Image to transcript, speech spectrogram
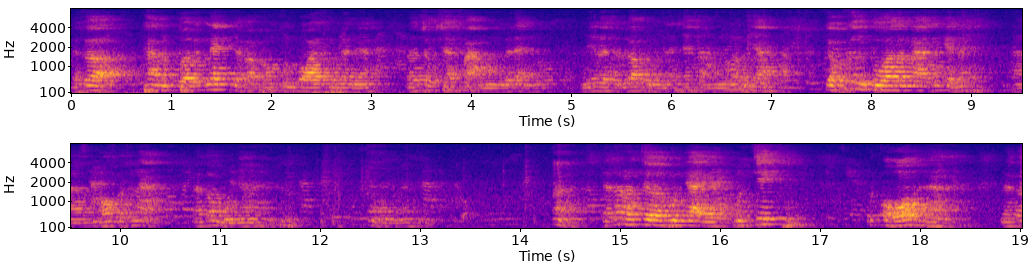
แล้วก็ถ้ามันตัวเล็กๆแบบของคุณบอยคุณอะไรเนี่ยเราต้องใช้ฝ่ามือก็ได้นะอันนี้เราจะรอบตัวนะใช้ฝ่ามือเราพยายามเกือบครึ่งตัวทำงานสังเกตไหม มองไปข้างหน้าแล้วก็หมุนอย่างนี้อ่าอ่าแต่ถ้าเราเจอคุณใหญ่คุณจิ๊กคุณโอ้นะแล้วก็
